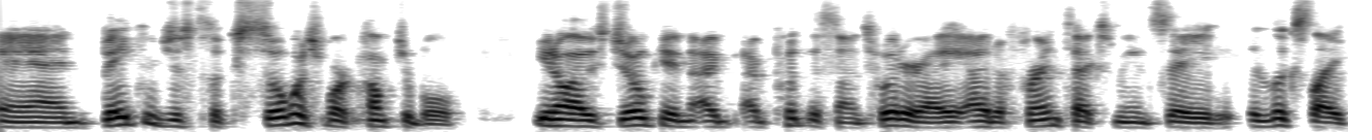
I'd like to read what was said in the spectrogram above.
And Baker just looks so much more comfortable. You know, I was joking. I, I put this on Twitter. I, I, had a friend text me and say it looks like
